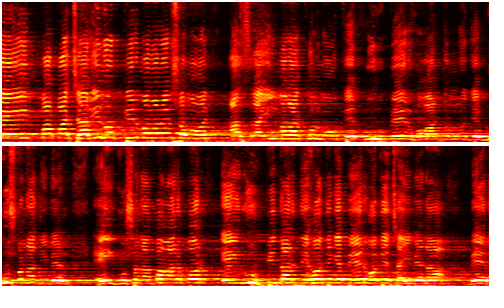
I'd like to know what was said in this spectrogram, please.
এই পাপাচারী লোকটির মরণের সময় আজরাইল মালাকুল মৌতের রূহ বের হওয়ার জন্য যে ঘোষণা দিবেন, এই ঘোষণা পাওয়ার পর এই রূহটি তার দেহ থেকে বের হতে চাইবে না। বের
